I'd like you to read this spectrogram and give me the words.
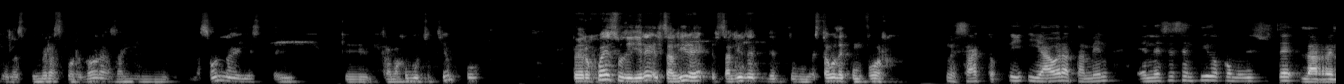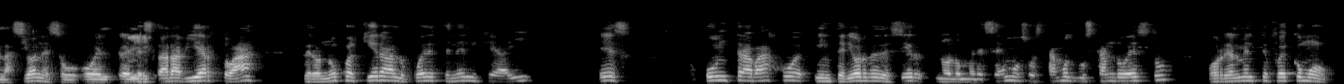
de las primeras corredoras ahí en la zona, y este, que trabajó mucho tiempo. Pero fue eso, el salir, ¿eh? el salir de, tu estado de confort. Exacto. Y, y, ahora también, en ese sentido, como dice usted, las relaciones o, el, el estar abierto a, pero no cualquiera lo puede tener y que ahí es un trabajo interior de decir, no lo merecemos o estamos buscando esto, o realmente fue como,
